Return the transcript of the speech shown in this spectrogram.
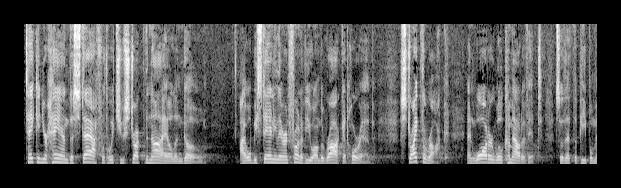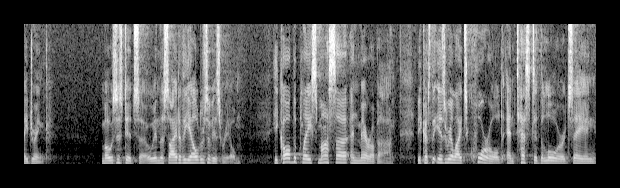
Take in your hand the staff with which you struck the Nile and go. I will be standing there in front of you on the rock at Horeb. Strike the rock, and water will come out of it, so that the people may drink. Moses did so in the sight of the elders of Israel. He called the place Massah and Meribah, because the Israelites quarreled and tested the Lord, saying,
